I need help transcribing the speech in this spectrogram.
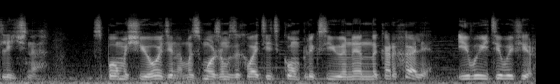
Отлично. С помощью Одина мы сможем захватить комплекс ЮНН на Кархале и выйти в эфир.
